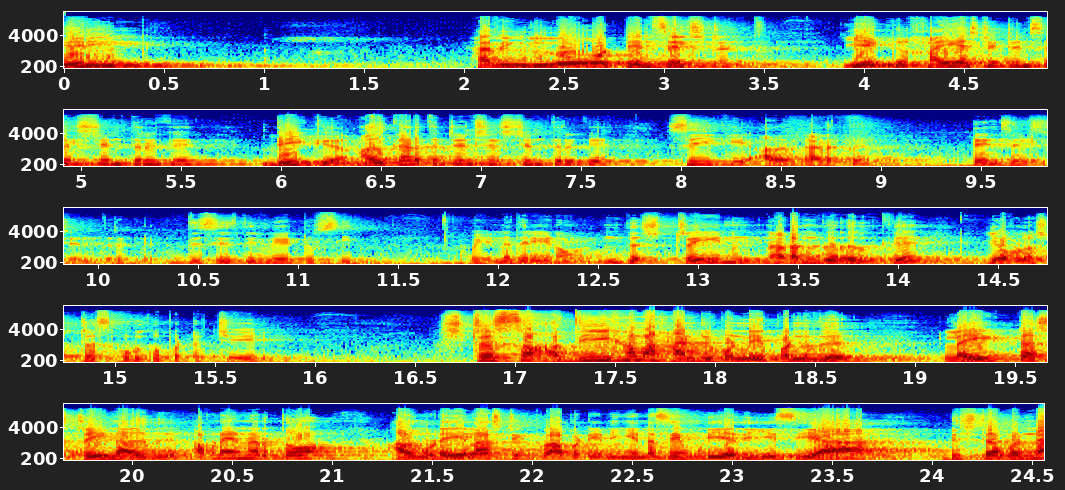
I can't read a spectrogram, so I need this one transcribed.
very having low tensile strength ஏக்கு ஹையஸ்ட் டென்சைல் ஸ்ட்ரென்த் இருக்குது பிக்கு அதுக்கு அடுத்து டென்சைல் ஸ்ட்ரென்த் இருக்குது சிக்கு அதற்கு அடுத்து டென்சைல் ஸ்ட்ரென்த் இருக்குது this is the way to see அப்போ என்ன தெரியணும்? இந்த ஸ்ட்ரெயின் நடந்துறதுக்கு எவ்வளோ ஸ்ட்ரெஸ் கொடுக்கப்பட்டுச்சு? ஸ்ட்ரெஸ்ஸை அதிகமாக ஹேண்டில் பண்ணி பண்ணுது. லைட்டாக ஸ்ட்ரெயின் ஆகுது. அப்படின்னா என்ன அர்த்தம்? அதனுடைய எலாஸ்டிக் ப்ராப்பர்ட்டி நீங்கள் என்ன செய்ய முடியாது? ஈஸியாக டிஸ்டர்ப் பண்ண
